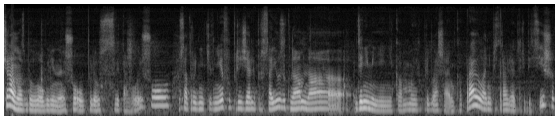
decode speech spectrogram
Вчера у нас было огненное шоу плюс световое шоу. Сотрудники ВНЕФа приезжали профсоюза к нам на День именинника. Мы их приглашаем, как правило, они поздравляют ребятишек,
